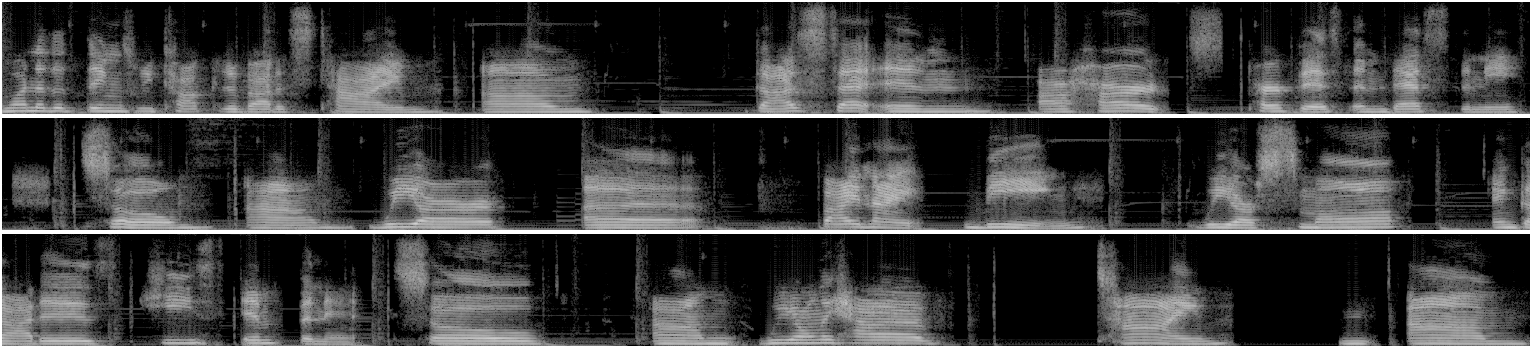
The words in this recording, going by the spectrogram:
one of the things we talked about is time. Um, God set in our hearts purpose and destiny. So um, we are a finite being. We are small, and God is He's infinite. So um, we only have time um,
